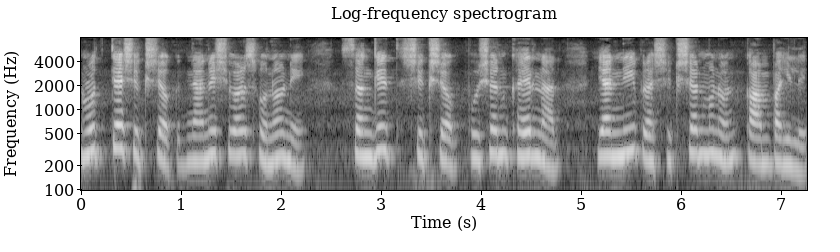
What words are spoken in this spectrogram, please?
नृत्य शिक्षक ज्ञानेश्वर सोनवणे संगीत शिक्षक भूषण खैरनार यांनी प्रशिक्षण म्हणून काम पाहिले.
